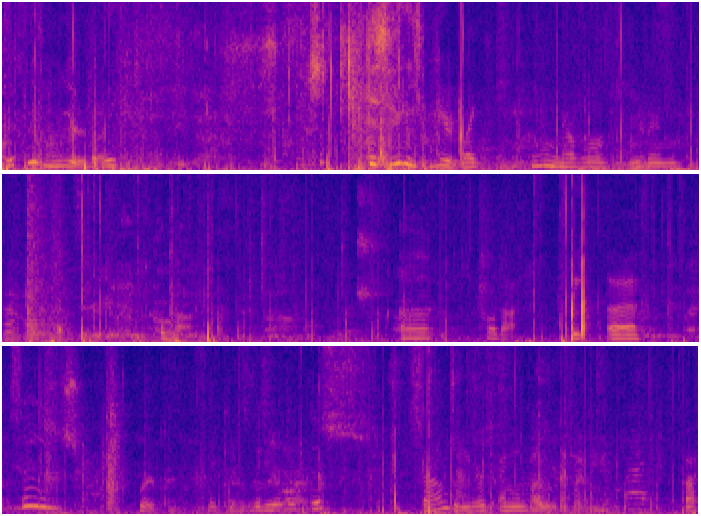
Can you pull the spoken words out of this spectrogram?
This is weird. Like. This, is, this thing is weird. Like, I never even. Hold on. Uh, hold on. Wait, uh, this is weird. Making a video like this sounds weird. I mean, but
